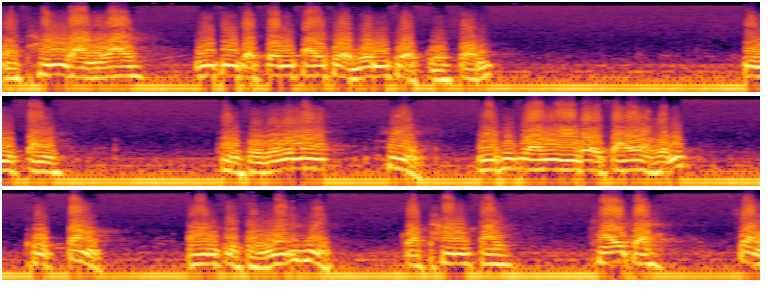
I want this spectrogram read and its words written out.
ว่าทำอย่างไร มันจึงจะเป็นไปเพื่อบุญเพื่อกุศลจริงจังท่านผู้รู้นะให้มาพิจารณาโดยใจเห็นถูกต้องตามที่ท่านแนะให้ก็ทำไป ใครจะเช่ง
